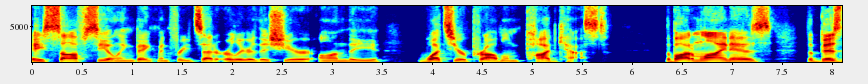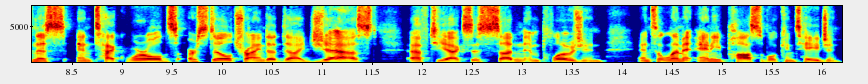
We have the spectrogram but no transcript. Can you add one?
a soft ceiling, Bankman Fried said earlier this year on the What's Your Problem podcast. The bottom line is the business and tech worlds are still trying to digest FTX's sudden implosion and to limit any possible contagion.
